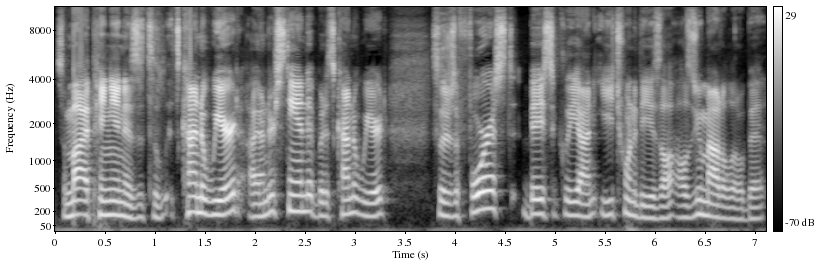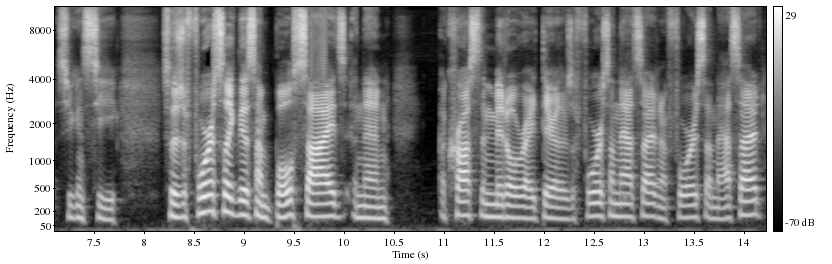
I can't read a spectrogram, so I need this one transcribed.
so my opinion is it's it's kind of weird. I understand it, but it's kind of weird. So there's a forest basically on each one of these. I'll, I'll zoom out a little bit so you can see. So there's a forest like this on both sides, and then across the middle right there, there's a forest on that side and a forest on that side.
